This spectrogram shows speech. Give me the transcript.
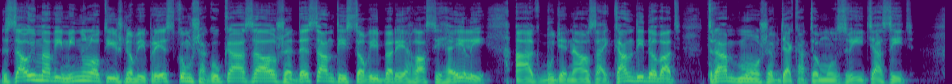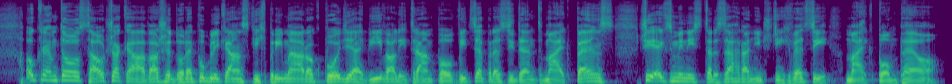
Zaujímavý minulotýžňový prieskum však ukázal, že DeSantisov vyberie hlasy Haley a ak bude naozaj kandidovať, Trump môže vďaka tomu zvíťaziť. Okrem toho sa očakáva, že do republikánskych primárok pôjde aj bývalý Trumpov viceprezident Mike Pence či exminister zahraničných vecí Mike Pompeo.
